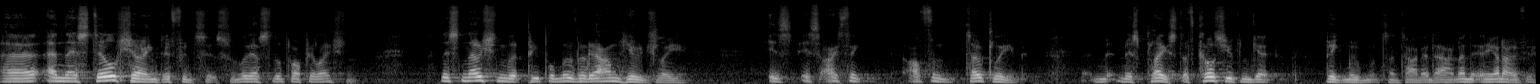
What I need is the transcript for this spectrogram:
Uh, and they're still showing differences from the rest of the population. This notion that people move around hugely is, is I think, often totally m- misplaced. Of course, you can get big movements in time to time. And, you know, if you,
